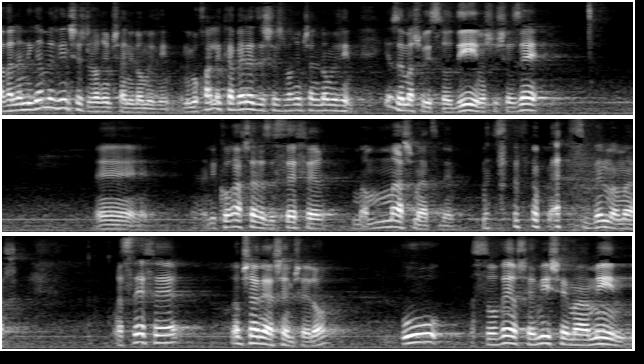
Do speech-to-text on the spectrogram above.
אבל אני גם מבין שיש דברים שאני לא מבין. אני מוכן לקבל את זה שיש דברים שאני לא מבין. אם זה משהו יסודי, משהו שזה... אה, אני קורא עכשיו איזה ספר ממש מעצבן. ספר מעצבן ממש. הספר, לא משנה השם שלו, הוא סובר שמי שמאמין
